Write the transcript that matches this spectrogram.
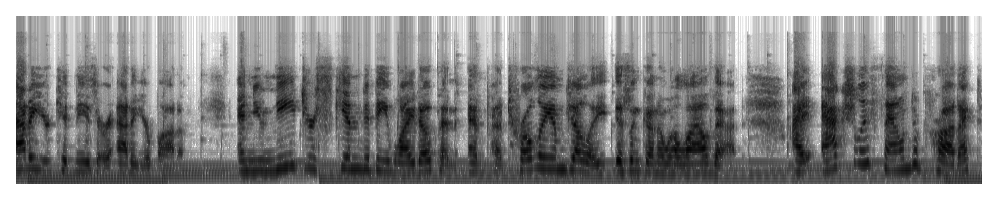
out of your kidneys, or out of your bottom. And you need your skin to be wide open, and petroleum jelly isn't going to allow that. I actually found a product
